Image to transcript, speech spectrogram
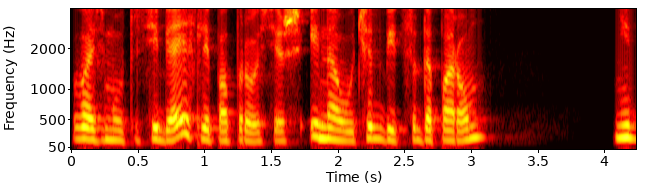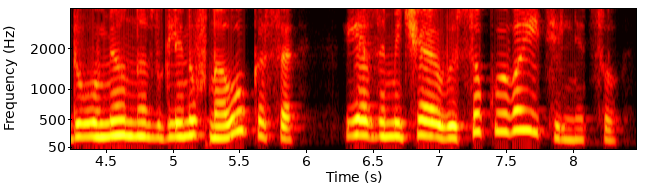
«Возьмут и тебя, если попросишь, и научат биться топором». Недоуменно взглянув на Лукаса, я замечаю высокую воительницу —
